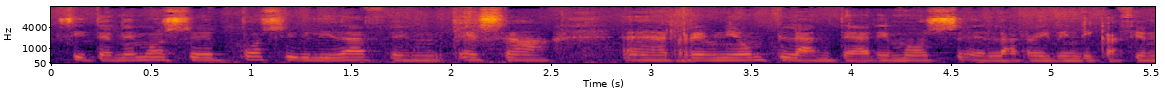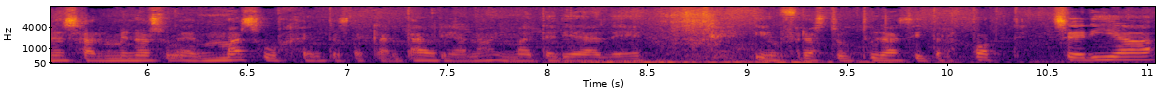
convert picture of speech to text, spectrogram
si tenemos eh, posibilidad en esa eh, reunión, plantearemos eh, las reivindicaciones al menos más urgentes de Cantabria ¿no? en materia de infraestructuras y transporte. Sería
